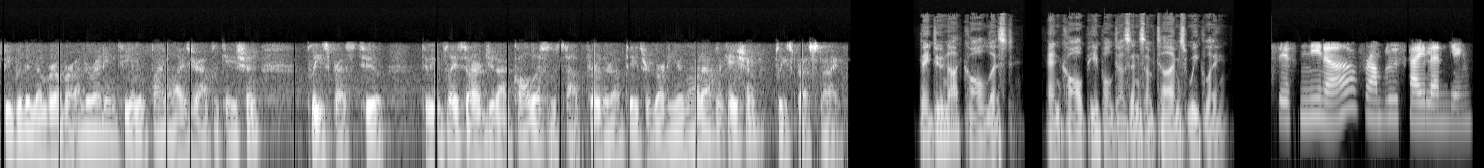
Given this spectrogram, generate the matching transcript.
speak with a member of our underwriting team and finalize your application, please press 2. To be placed on our do not call list and stop further updates regarding your loan application, please press 9. They do not call list, and call people dozens of times weekly. This is Nina from Blue Sky Lending.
